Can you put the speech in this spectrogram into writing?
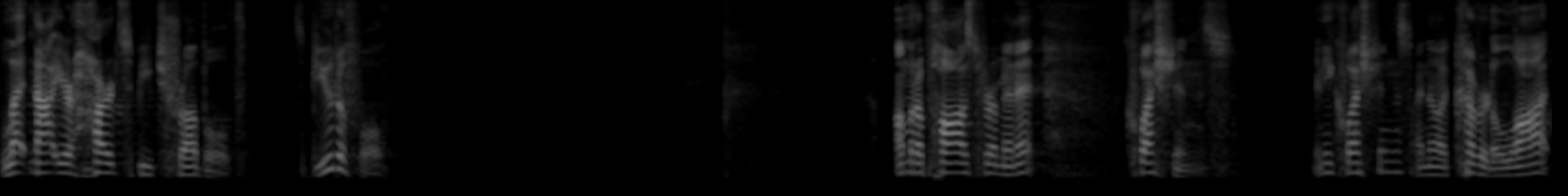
Let not your hearts be troubled. It's beautiful. I'm going to pause for a minute. Questions? Any questions? I know I covered a lot.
